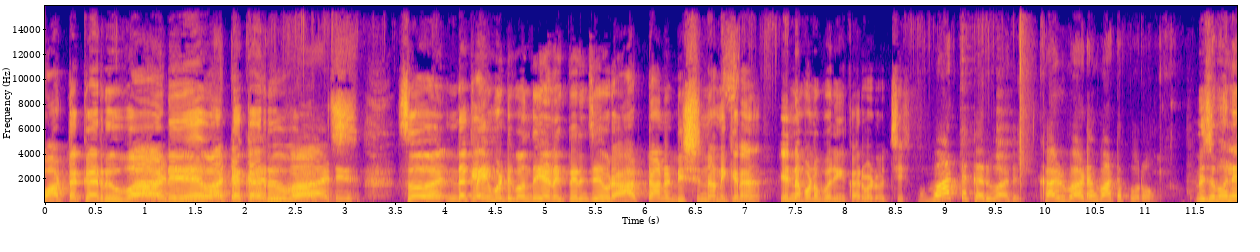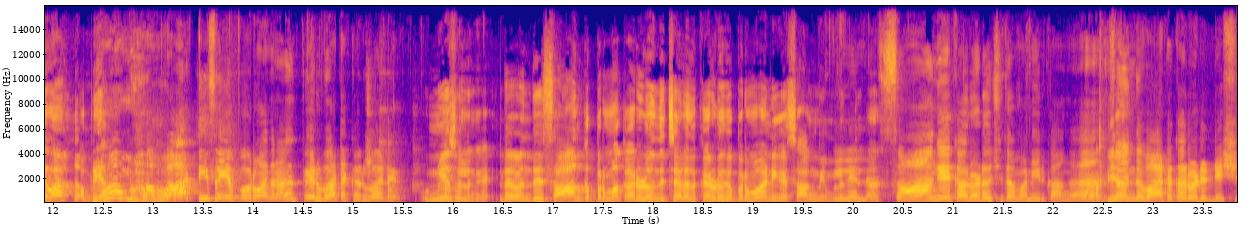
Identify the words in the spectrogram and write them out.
வாட்டக்கருவாடு. வாட்டக்கருவாடு. ஸோ இந்த கிளைமேட்டுக்கு வந்து எனக்கு தெரிஞ்ச ஒரு ஆப்டான டிஷ்ஷுன்னு நினைக்கிறேன். என்ன பண்ண போறீங்க கருவாடை வச்சு? வாட்ட கருவாடு கருவாடை வாட்ட போறோம். நிஜமாலே வா அப்படியா? ஆமா வாட்டி செய்ய போறோம். அதனால அது பேர் வாட்ட கருவாடு உண்மையா சொல்லுங்க. இந்த வந்து சாங் அப்புறமா கருவாடு வந்துச்சா? இல்ல கருவாடுக்கு அப்புறமா நீங்க சாங் நேம்ல இல்ல இல்ல. சாங்கே கருவாடை வச்சு தான்? So, இந்த வாட்ட கருவாடு டிஷ்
